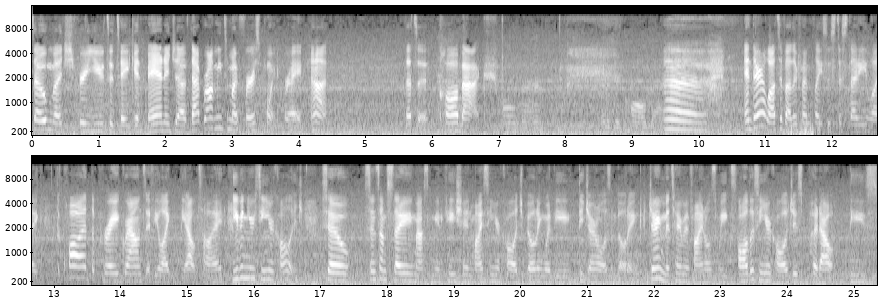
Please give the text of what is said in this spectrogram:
so much for you to take advantage of. That brought me to my first point, right? Ah, that's a callback. Callback. What is your callback? Uh, and there are lots of other fun places to study like the quad, the parade grounds if you like the outside, even your senior college. So since I'm studying mass communication, my senior college building would be the journalism building. During midterm and finals weeks, all the senior colleges put out these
